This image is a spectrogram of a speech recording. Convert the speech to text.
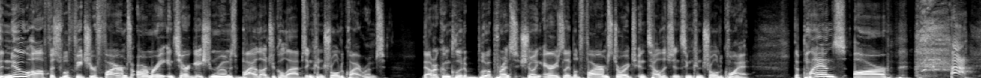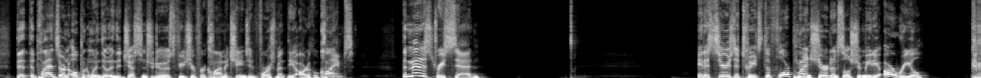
The new office will feature firearms armory, interrogation rooms, biological labs, and controlled quiet rooms. The article included blueprints showing areas labeled firearm storage, intelligence, and controlled quiet. The plans are that the plans are an open window in the Justin Trudeau's future for climate change enforcement, the article claims. The ministry said in a series of tweets the floor plans shared on social media are real. and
